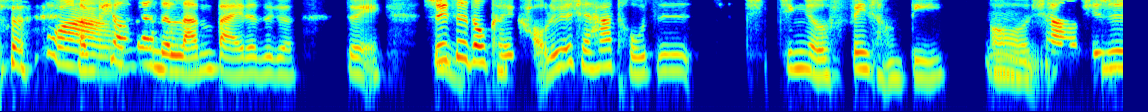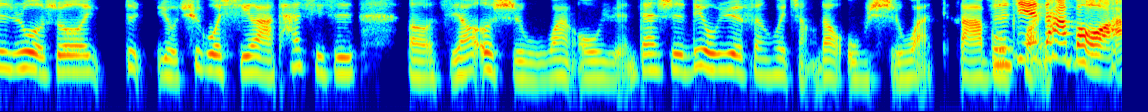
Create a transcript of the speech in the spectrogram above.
哇，很漂亮的蓝白的这个，对，所以这都可以考虑，嗯、而且它投资金额非常低哦、呃。像其实如果说对有去过希腊，它其实呃只要二十五万欧元，但是六月份会涨到五十万，double，直接 double 啊！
